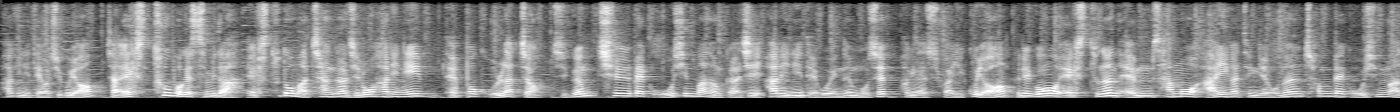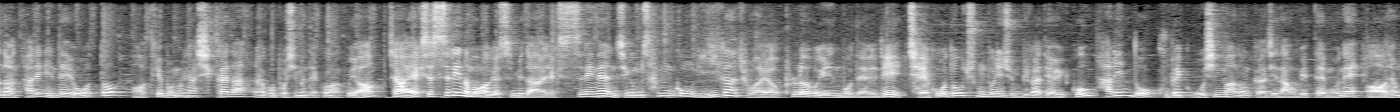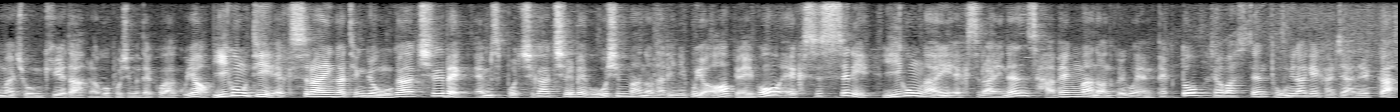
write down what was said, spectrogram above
확인이 되어지고요. 자, X2 보겠습니다. X2도 마찬가지로 할인이 대폭 올랐죠. 지금 750만 원까지 할인이 되고 있는 모습 확인할 수가 있고요. 그리고 X2는 M35i 같은 경우는 1150만 원 할인인데 이것도 어떻게 보면 그냥 시가다라고 보시면 될 것 같고요. 자, X3 넘어가겠습니다. X3는 지금 302가 좋아요. 플러그인 모델이 재고도 충분히 준비가 되어 있고 할인도 950만 원까지 나오기 때문에 어, 정말 좋은 기회다라고 보시면 될 것 같고요. 20D X라인 같은 경우가 700, M 스포츠가 750만 원 할인이고요. 그리고 X3 20i X 라인은 400만 원. 그리고 엠팩도 제가 봤을 땐 동일하게 가지 않을까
